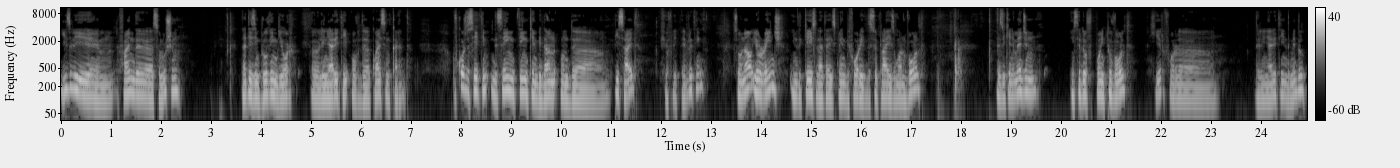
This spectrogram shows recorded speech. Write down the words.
easily um, find a solution that is improving your uh, linearity of the quiescent current. Of course, the same, the same thing can be done on the P side if you flip everything. So now your range, in the case that I explained before, if the supply is 1 volt, as you can imagine, instead of 0.2 volt, here for the, the linearity in the middle,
